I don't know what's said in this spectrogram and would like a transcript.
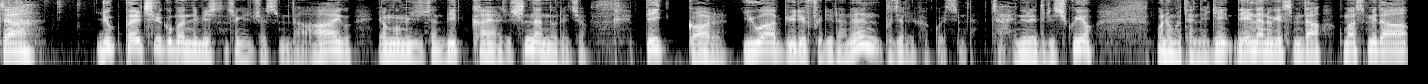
자, 6879번님이 신청해 주셨습니다. 아이고 영국 뮤지션 미카의 아주 신난 노래죠. Big Girl, You Are Beautiful이라는 부제를 갖고 있습니다. 자, 이 노래 들으시고요. 오늘 못한 얘기 내일 나누겠습니다. 고맙습니다.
